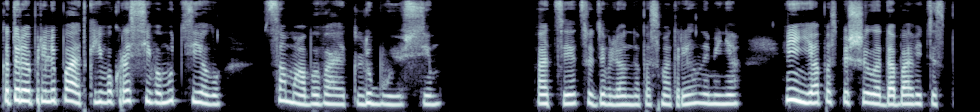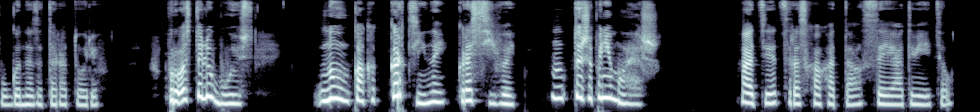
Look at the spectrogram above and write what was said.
которая прилипает к его красивому телу. Сама бывает, любуюсь им. Отец удивленно посмотрел на меня и я поспешила добавить испуганно затараторив. «Просто любуюсь. Ну, как картиной, красивой. Ну, ты же понимаешь». Отец расхохотался и ответил.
